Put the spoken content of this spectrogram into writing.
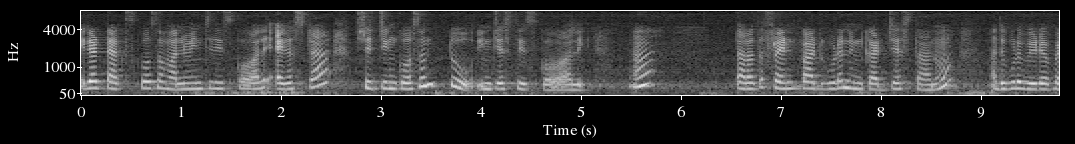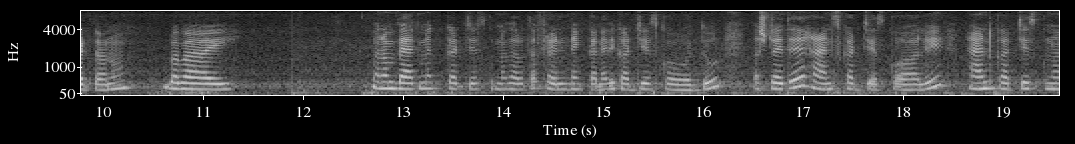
ఇక్కడ టక్స్ కోసం వన్ ఇంచ్ తీసుకోవాలి ఎక్స్ట్రా స్టిచ్చింగ్ కోసం టూ ఇంచెస్ తీసుకోవాలి. తర్వాత ఫ్రంట్ పార్ట్ కూడా నేను కట్ చేస్తాను. అది కూడా వీడియో పెడతాను. బాయ్ మనం బ్యాక్ నెక్ కట్ చేసుకున్న తర్వాత ఫ్రంట్ నెక్ అనేది కట్ చేసుకోవద్దు. ఫస్ట్ అయితే హ్యాండ్స్ కట్ చేసుకోవాలి. హ్యాండ్ కట్ చేసుకున్న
